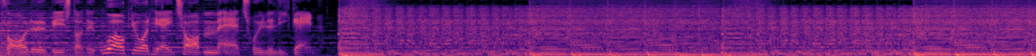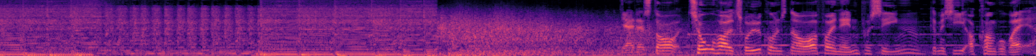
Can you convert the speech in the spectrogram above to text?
Forløbig står det uafgjort her i toppen af Trylleligaen. Ja, der står to hold tryllekunstnere over for hinanden på scenen, kan man sige, og konkurrerer.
